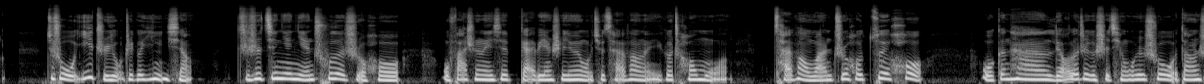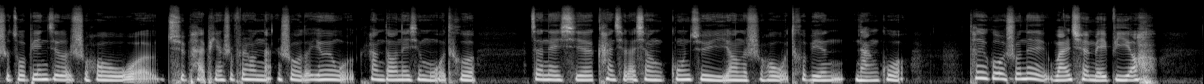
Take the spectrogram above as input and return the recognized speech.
就是我一直有这个印象，只是今年年初的时候，我发生了一些改变，是因为我去采访了一个超模。采访完之后，最后我跟他聊了这个事情，我就说我当时做编辑的时候，我去拍片是非常难受的，因为我看到那些模特在那些看起来像工具一样的时候，我特别难过。他就跟我说，那完全没必要。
